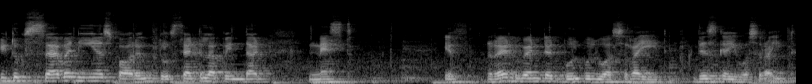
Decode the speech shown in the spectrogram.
It took seven years for him to settle up in that nest. If red vented bulbul was right, this guy was right.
